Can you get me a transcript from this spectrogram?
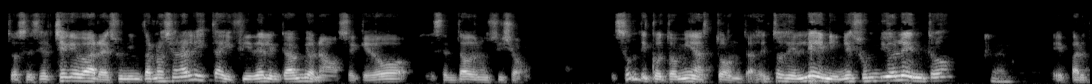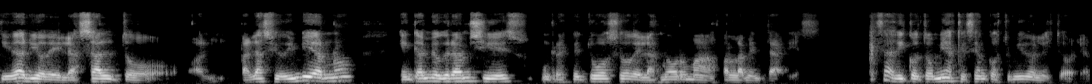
Entonces el Che Guevara es un internacionalista y Fidel, en cambio, no, se quedó sentado en un sillón. Son dicotomías tontas. Entonces Lenin es un violento, eh, partidario del asalto al Palacio de Invierno, en cambio Gramsci es un respetuoso de las normas parlamentarias. Esas dicotomías que se han construido en la historia.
